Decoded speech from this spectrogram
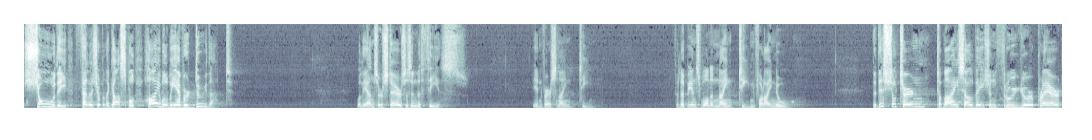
show the fellowship of the gospel. How will we ever do that? Well, the answer stares us in the face in verse 19. Philippians 1 and 19, for I know that this shall turn to my salvation through your prayer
